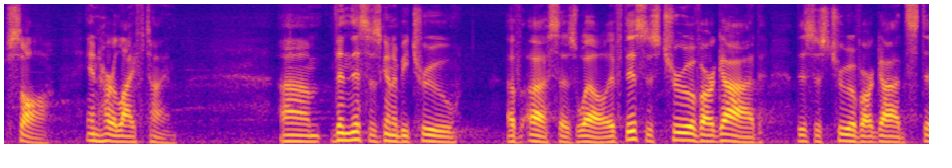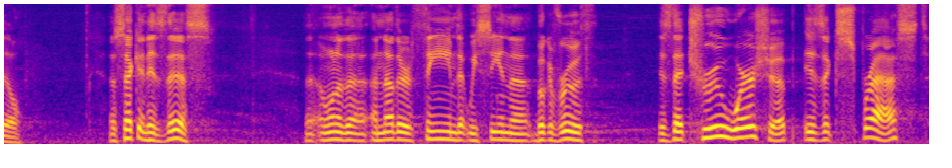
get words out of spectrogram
saw in her lifetime, um, then this is going to be true of us as well. If this is true of our God, this is true of our God still. The second is this. Uh, one of the another theme that we see in the book of Ruth is that true worship is expressed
